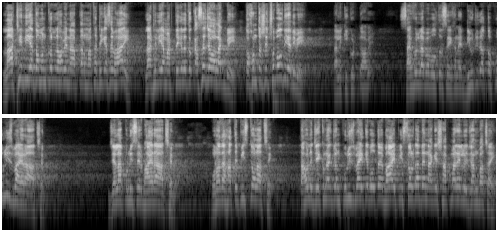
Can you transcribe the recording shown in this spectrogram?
লাঠি দিয়া দমন করলে হবে না, আপনার মাথা ঠিক আছে ভাই? লাঠি দিয়া মারতে গেলে তো কাছে যাওয়া লাগবে, তখন তো সে ছবল দিয়ে দিবে। তাহলে কি করতে হবে? সাইফুল্লাহ বলতেছে, এখানে ডিউটিরত পুলিশ ভাইরা আছেন। জেলা পুলিশের ভাইরা আছেন। ওনাদের হাতে পিস্তল আছে। তাহলে যে কোনো একজন পুলিশ ভাইকে বলতে হবে, ভাই, পিস্তলটা দেন, আগে সাপ মারে, লই যান বাঁচাই।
